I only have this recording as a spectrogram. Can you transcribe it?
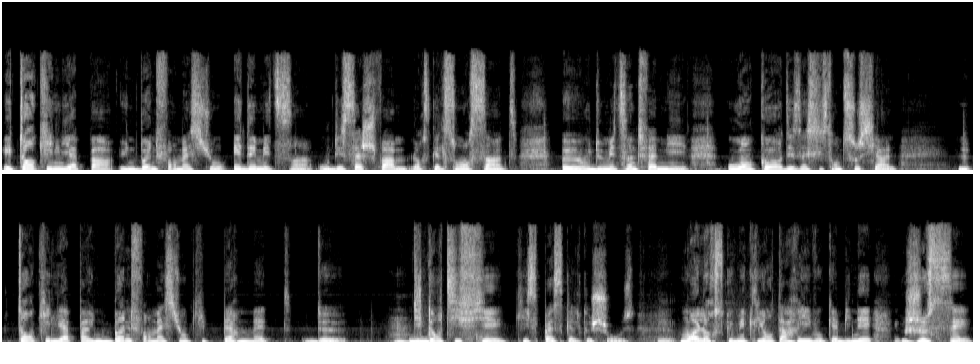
Et tant qu'il n'y a pas une bonne formation et des médecins ou des sages-femmes lorsqu'elles sont enceintes, euh, ou de médecins de famille, ou encore des assistantes sociales, tant qu'il n'y a pas une bonne formation qui permette de d'identifier qu'il se passe quelque chose. Mmh. Moi, lorsque mes clientes arrivent au cabinet, je sais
